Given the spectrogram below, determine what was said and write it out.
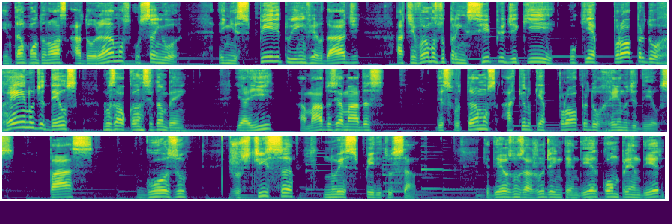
Então, quando nós adoramos o Senhor em espírito e em verdade, ativamos o princípio de que o que é próprio do reino de Deus nos alcance também. E aí, amados e amadas, desfrutamos aquilo que é próprio do reino de Deus: paz, gozo, justiça no Espírito Santo. Que Deus nos ajude a entender, compreender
